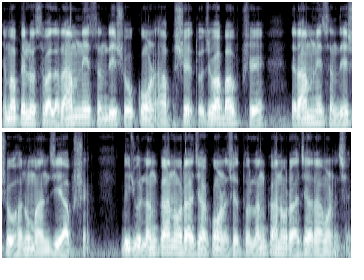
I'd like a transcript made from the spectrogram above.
એમાં પહેલો સવાલ, રામને સંદેશો કોણ આપશે? તો જવાબ આપશે રામને સંદેશો હનુમાનજી આપશે. બીજું, લંકાનો રાજા કોણ છે? તો લંકાનો રાજા રાવણ છે.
